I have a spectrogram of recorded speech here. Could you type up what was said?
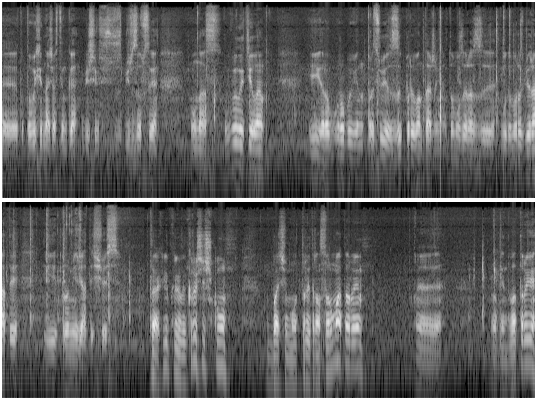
Е, Тобто вихідна частинка більше, більш за все у нас вилетіла. І роб- робить він працює з перевантаженням. Тому зараз е, будемо розбирати і проміряти щось. Так, відкрили кришечку. Бачимо три трансформатори. Е, 1, 2, 3.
